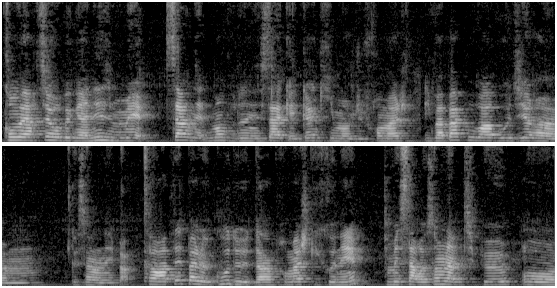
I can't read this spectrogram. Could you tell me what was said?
convertir au véganisme mais ça honnêtement vous donnez ça à quelqu'un qui mange du fromage il va pas pouvoir vous dire euh, que ça n'en est pas. Ça aura peut-être pas le goût d'un fromage qu'il connaît mais ça ressemble un petit peu au,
